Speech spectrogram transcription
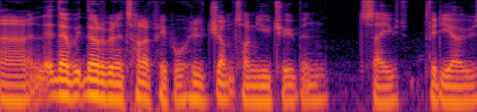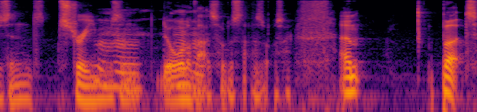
Uh, there would- there would have been a ton of people who jumped on YouTube and saved videos and streams and all of that sort of stuff as well. So, um, but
